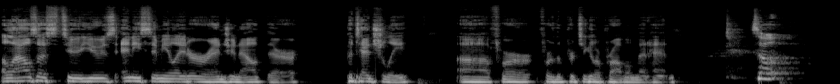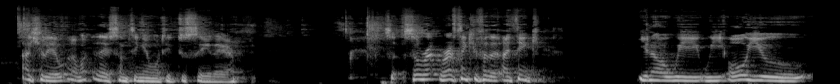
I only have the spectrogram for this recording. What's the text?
allows us to use any simulator or engine out there potentially uh, for for the particular problem at hand. So actually, there's something I wanted to say there. So, so thank you for that. I think you know we we owe you.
